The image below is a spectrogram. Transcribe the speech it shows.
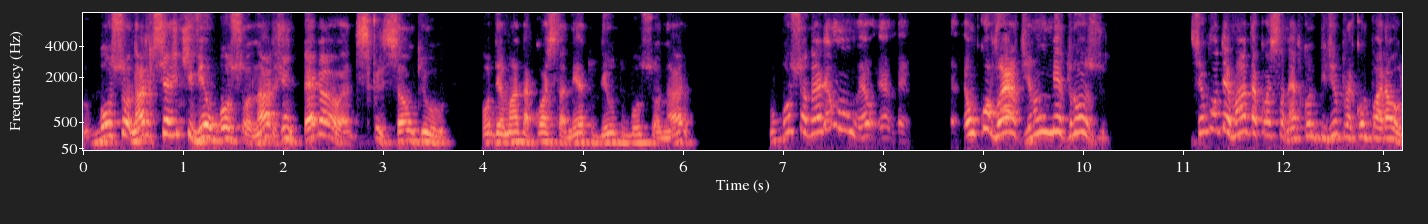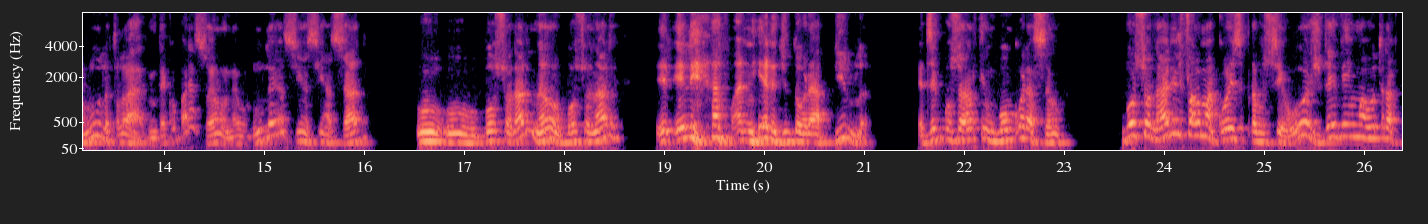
O Bolsonaro, se a gente vê o Bolsonaro, a gente pega a descrição que o Odemar da Costa Neto deu do Bolsonaro, o Bolsonaro é um, é, é, é um covarde, é um medroso. Se o Valdemar da Costa Neto, quando pediu para comparar o Lula, falou: ah, não tem comparação, né? O Lula é assim, assim, assado. O, o Bolsonaro não. O Bolsonaro, ele, ele a maneira de dourar a pílula é dizer que o Bolsonaro tem um bom coração. Bolsonaro, ele fala uma coisa para você hoje, daí vem uma outra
